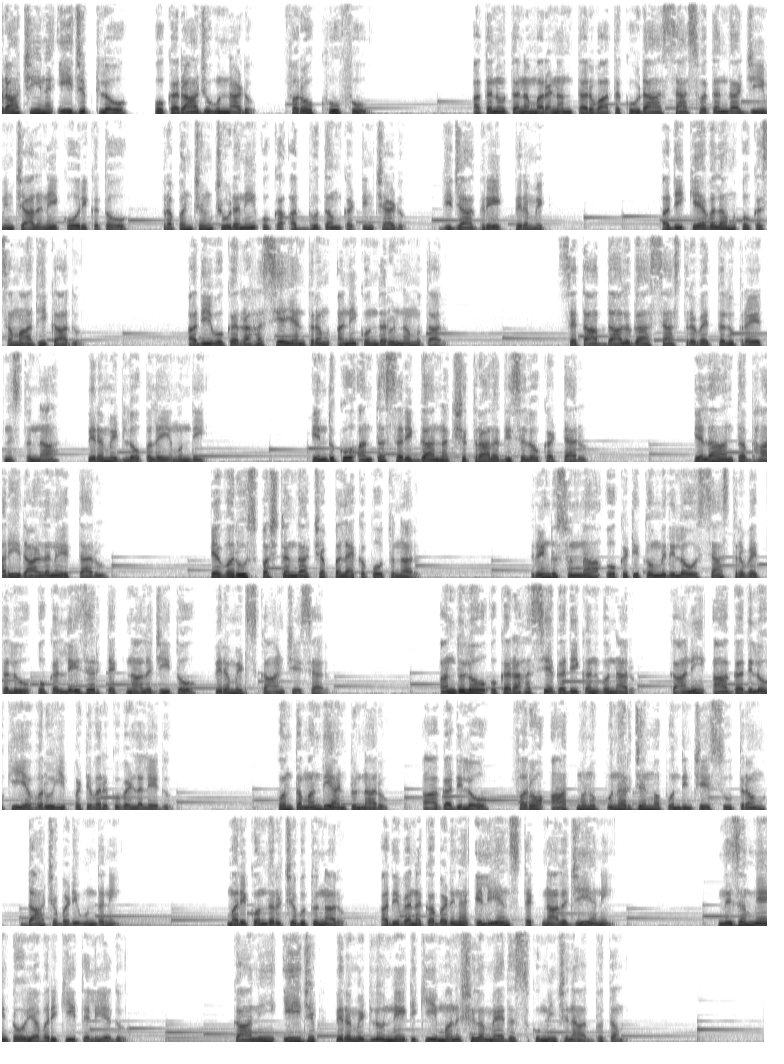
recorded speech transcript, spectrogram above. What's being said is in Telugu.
ప్రాచీన ఈజిప్ట్లో ఒక రాజు ఉన్నాడు ఫరో ఖూఫు. అతను తన మరణం తర్వాత కూడా శాశ్వతంగా జీవించాలనే కోరికతో ప్రపంచం చూడని ఒక అద్భుతం కట్టించాడు గిజా గ్రేట్ పిరమిడ్. అది కేవలం ఒక సమాధి కాదు. అది ఒక రహస్య యంత్రం అని కొందరు నమ్ముతారు. శతాబ్దాలుగా శాస్త్రవేత్తలు ప్రయత్నిస్తున్నా పిరమిడ్ లోపలయముంది. ఎందుకు అంత సరిగ్గా నక్షత్రాల దిశలో కట్టారు? ఎలా అంత భారీ రాళ్ళను ఎత్తారు? ఎవరూ స్పష్టంగా చెప్పలేకపోతున్నారు. రెండు సున్నా ఒకటి తొమ్మిదిలో శాస్త్రవేత్తలు ఒక లేజర్ టెక్నాలజీతో పిరమిడ్ స్కాన్ చేశారు. అందులో ఒక రహస్య గది కనుగొన్నారు కానీ ఆ గదిలోకి ఎవరూ ఇప్పటివరకు వెళ్ళలేదు కొంతమంది అంటున్నారు ఆ గదిలో ఫరో ఆత్మను పునర్జన్మ పొందించే సూత్రం దాచబడి ఉందని. మరికొందరు చెబుతున్నారు అది వెనకబడిన ఎలియన్స్ టెక్నాలజీ అని. నిజం ఏంటో ఎవరికీ తెలియదు. కానీ ఈజిప్ట్ పిరమిడ్లు నేటికీ మనుషుల మేధస్సుకు మించిన అద్భుతం.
